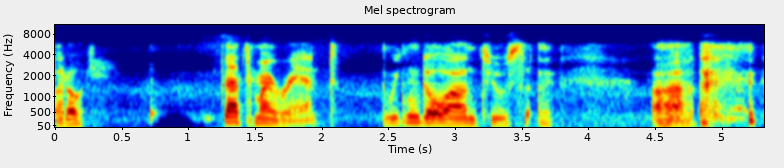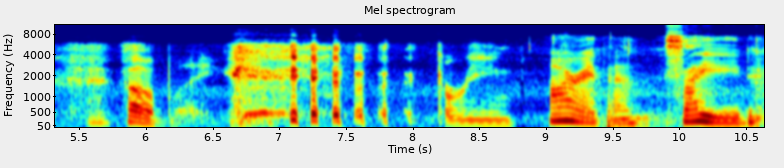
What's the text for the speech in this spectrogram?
But okay. That's my rant. We can go on to uh oh boy. Kareem. All right then, Saeed.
